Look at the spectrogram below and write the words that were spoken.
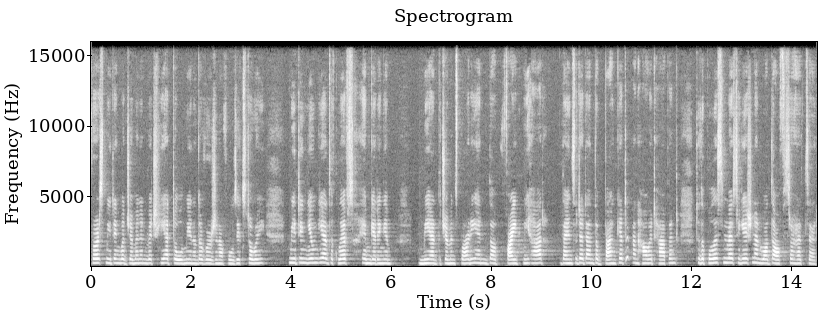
first meeting with Jimin in which he had told me another version of Hoseok's story, meeting Yoongi at the cliffs, him getting him me at the Jimin's party, and the fight we had, the incident and the banquet and how it happened, to the police investigation and what the officer had said.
